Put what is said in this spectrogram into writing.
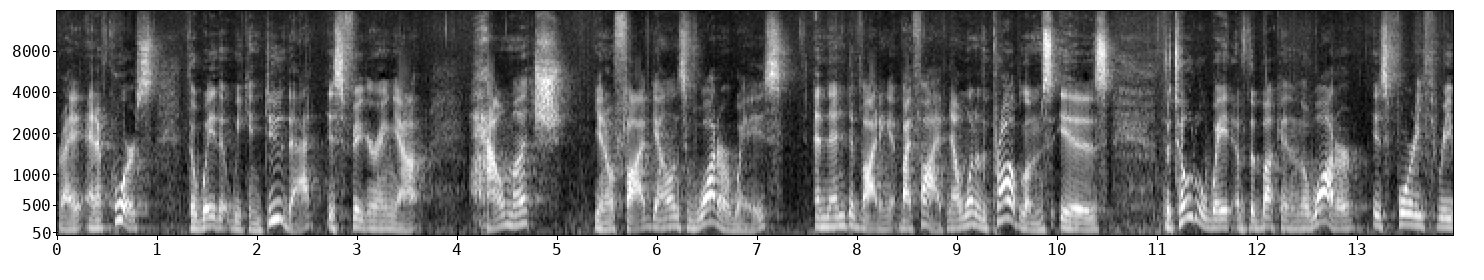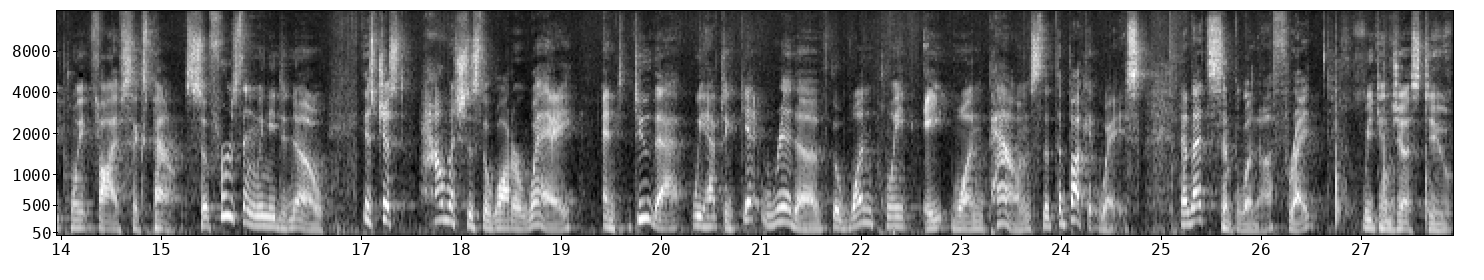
right? And of course, the way that we can do that is figuring out how much, you know, five gallons of water weighs and then dividing it by 5. Now, one of the problems is the total weight of the bucket in the water is 43.56 pounds. So first thing we need to know is just how much does the water weigh? And to do that, we have to get rid of the 1.81 pounds that the bucket weighs. Now that's simple enough, right? We can just do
